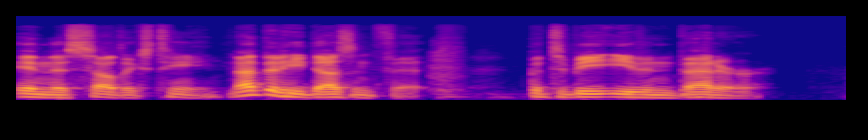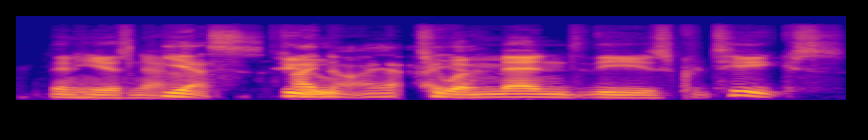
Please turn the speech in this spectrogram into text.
In this Celtics team. Not that he doesn't fit, but to be even better than he is now. yes, I to- know. I, I- To yeah. amend these critiques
